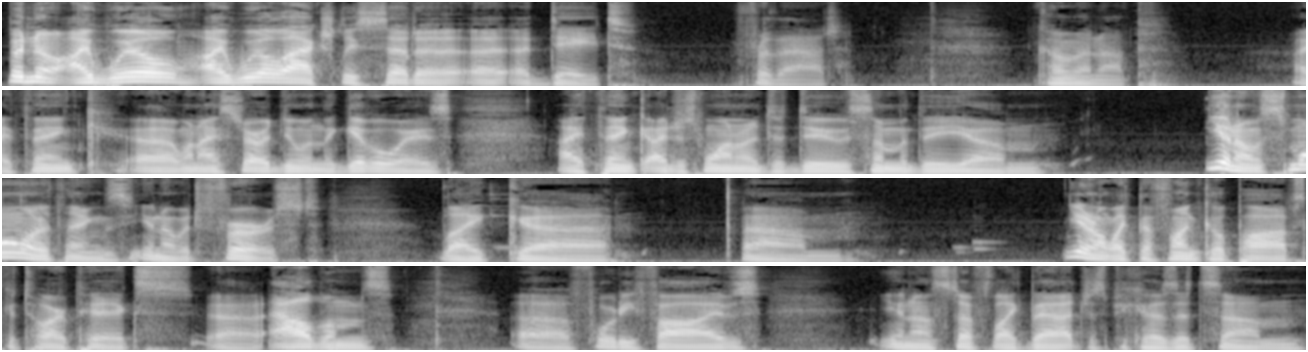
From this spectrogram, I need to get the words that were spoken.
But no, I will I will actually set a, a, a date for that coming up. I think uh, when I started doing the giveaways, I think I just wanted to do some of the, um, you know, smaller things, you know, at first, like, uh, um, you know, like the Funko Pops, guitar picks, uh, albums, uh, 45s, you know, stuff like that, just because it's, um,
